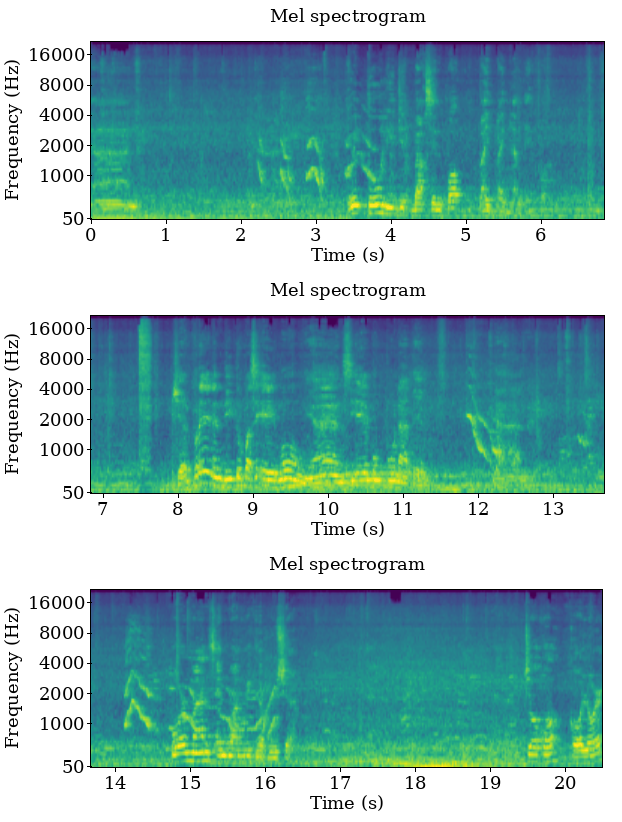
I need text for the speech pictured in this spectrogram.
Yan. With two legit vaccine po, 5-5 lang din po. Siyempre, nandito pa si Emong. Yan, si Emong po natin. Yan. 4 months and 1 week na po siya. Choco, color,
